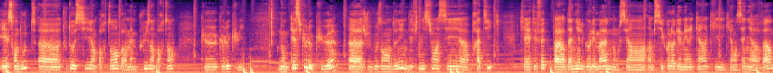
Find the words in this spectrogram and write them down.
est sans doute euh, tout aussi important, voire même plus important que, le QI. Donc qu'est-ce que le QE euh, Je vais vous en donner une définition assez euh, pratique qui a été faite par Daniel Goleman, donc c'est un, psychologue américain qui, enseigne à Harvard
